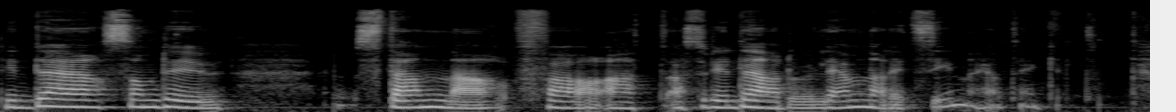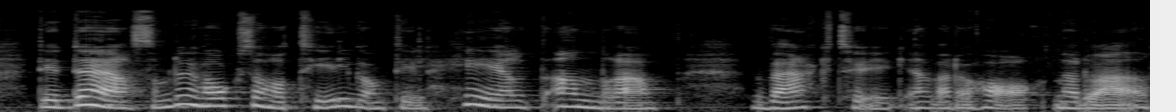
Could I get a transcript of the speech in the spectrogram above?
Det är där som du stannar för att, alltså det är där du lämnar ditt sinne helt enkelt. Det är där som du också har tillgång till helt andra verktyg än vad du har när du är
